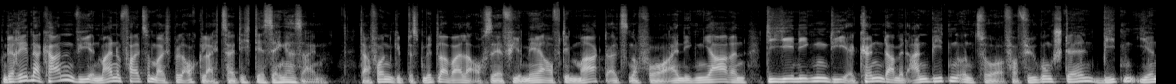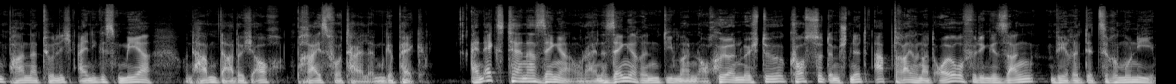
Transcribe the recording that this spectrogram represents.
Und der Redner kann, wie in meinem Fall zum Beispiel, auch gleichzeitig der Sänger sein. Davon gibt es mittlerweile auch sehr viel mehr auf dem Markt als noch vor einigen Jahren. Diejenigen, die ihr Können damit anbieten und zur Verfügung stellen, bieten ihren Paaren natürlich einiges mehr und haben dadurch auch Preisvorteile im Gepäck. Ein externer Sänger oder eine Sängerin, die man auch hören möchte, kostet im Schnitt ab 300 Euro für den Gesang während der Zeremonie.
